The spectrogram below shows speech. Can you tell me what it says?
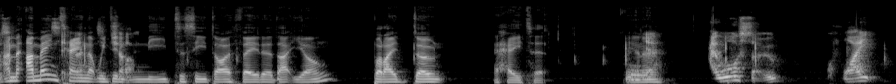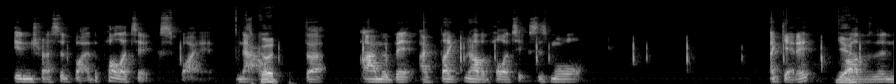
I, I maintain that we didn't need to see Darth Vader that young, but I don't hate it. You know, Yeah. I'm also quite interested by the politics by it now. good. that I'm a bit. I like now the politics is more. I get it Yeah. rather than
